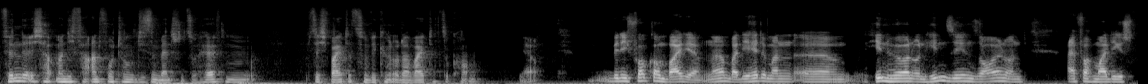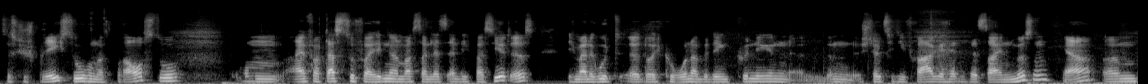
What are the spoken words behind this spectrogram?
finde ich, hat man die Verantwortung, diesen Menschen zu helfen, sich weiterzuentwickeln oder weiterzukommen. Ja, bin ich vollkommen bei dir. Ne? Bei dir hätte man äh, hinhören und hinsehen sollen und einfach mal die, das Gespräch suchen, was brauchst du, um einfach das zu verhindern, was dann letztendlich passiert ist. Ich meine, gut, äh, durch Corona bedingt kündigen, äh, dann stellt sich die Frage, hätte das sein müssen, ja. Ähm,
